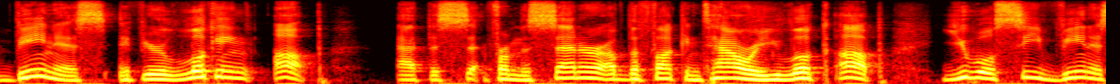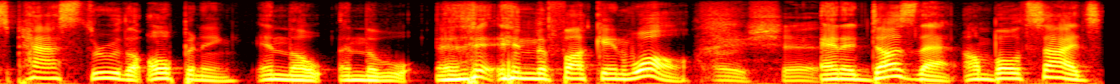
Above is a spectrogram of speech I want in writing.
Venus, if you're looking up at the from the center of the fucking tower, you look up, you will see Venus pass through the opening in the in the in the fucking wall. Oh, shit. And it does that on both sides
